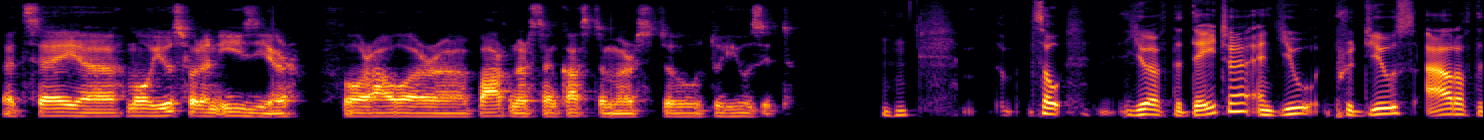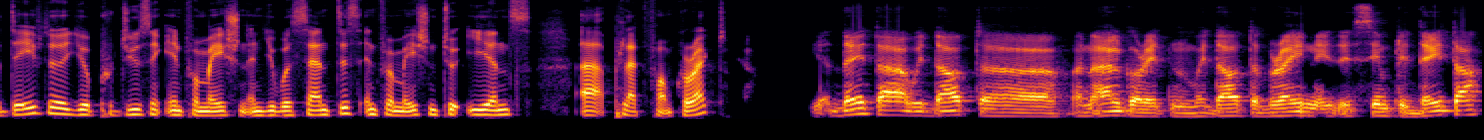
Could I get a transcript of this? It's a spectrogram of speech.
let's say more useful and easier for our partners and customers to to use it. Mm-hmm. So you have the data and you produce out of the data, you're producing information and you will send this information to Ian's uh, platform, correct? Yeah, data without uh, an algorithm, without a brain, it is simply data.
